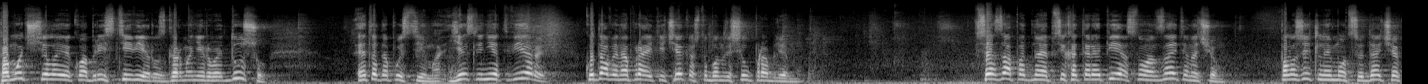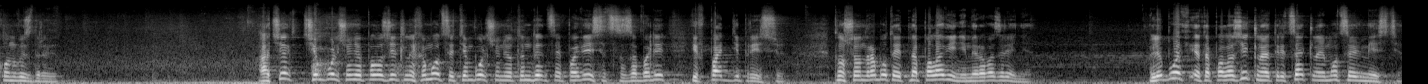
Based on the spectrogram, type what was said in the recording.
Помочь человеку обрести веру, сгармонировать душу – это допустимо. Если нет веры, куда вы направите человека, чтобы он решил проблему? Вся западная психотерапия основана, знаете, на чем? Положительные эмоции, дай человеку, он выздоровеет. А человек, чем больше у него положительных эмоций, тем больше у него тенденция повеситься, заболеть и впасть в депрессию. Потому что он работает на половине мировоззрения. Любовь – это положительная и отрицательная эмоция вместе.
